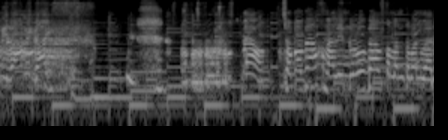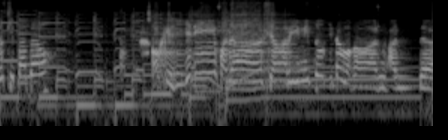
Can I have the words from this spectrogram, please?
lebih rame guys. Bel, coba Bel kenalin dulu Bel teman-teman baru kita Bel Oke, jadi pada siang hari ini tuh kita bakalan ada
